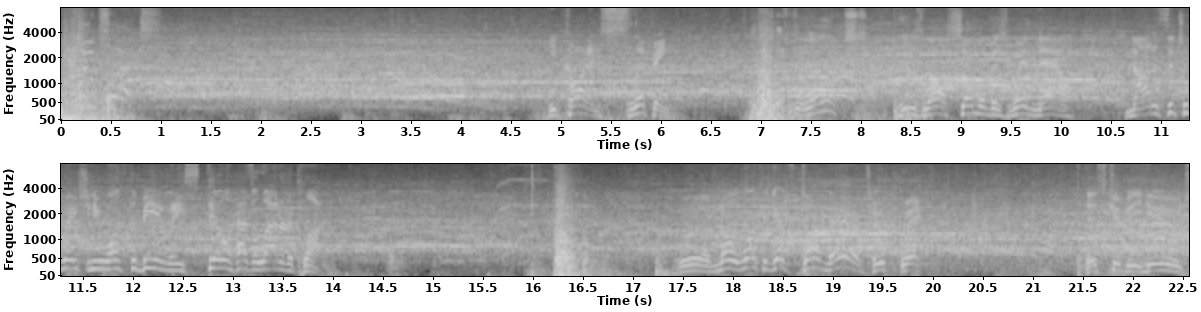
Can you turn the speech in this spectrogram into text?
Suplex. He caught him slipping. Just launched. He's lost some of his wind now. Not a situation he wants to be in when he still has a ladder to climb. Ooh, no luck against Dunne there. Too quick. This could be huge.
